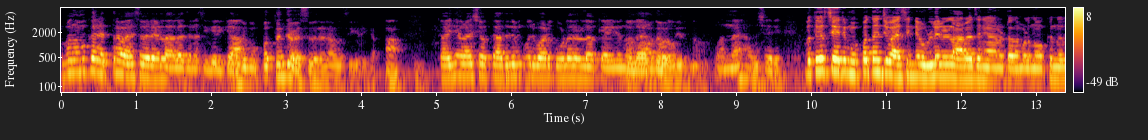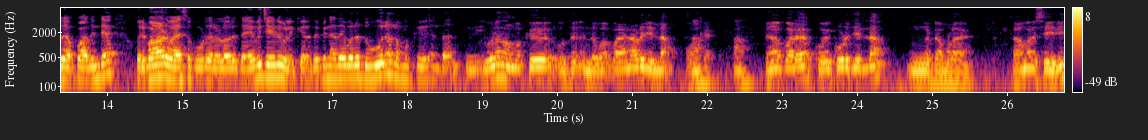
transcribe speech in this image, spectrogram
അപ്പൊ നമുക്കൊരു എത്ര വയസ്സ് വരെയുള്ള ആലോചന സ്വീകരിക്കാം? ഒരു മുപ്പത്തഞ്ച് വയസ്സ് വരെ ഒരാളെ സ്വീകരിക്കാം. ആ. കഴിഞ്ഞ പ്രാവശ്യമൊക്കെ അതിലും ഒരുപാട് കൂടുതലുള്ളതൊക്കെ ആയിരുന്നു അല്ലേ? അത് വന്നിരുന്നു. വന്നേ? അത് ശരി. അപ്പൊ തീർച്ചയായിട്ടും മുപ്പത്തഞ്ച് വയസ്സിന്റെ ഉള്ളിലുള്ള ആലോചനയാണ് കേട്ടോ നമ്മൾ നോക്കുന്നത്. അപ്പൊ അതിന്റെ ഒരുപാട് വയസ്സ് കൂടുതലുള്ള ഒരു ദയവ് ചെയ്ത് വിളിക്കരുത്. പിന്നെ അതേപോലെ ദൂരം നമുക്ക് എന്താ സ്ഥിതി? ദൂരെ നമുക്ക് എന്താ വ- വയനാട് ജില്ല. ഓക്കെ. ആ. പിന്നെ അതുപോലെ കോഴിക്കോട് ജില്ല ഇങ്ങോട്ട് നമ്മളെ താമരശ്ശേരി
